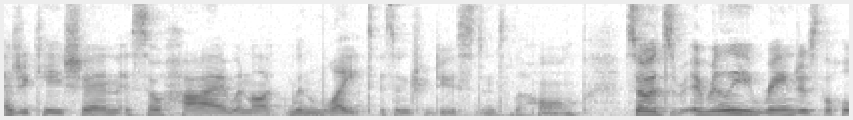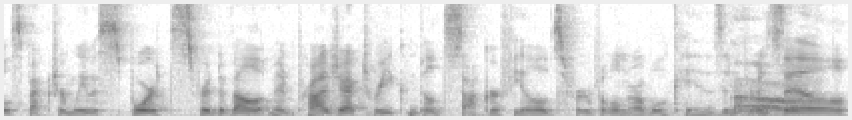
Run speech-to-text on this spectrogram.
education is so high when when light is introduced into the home. So it's it really ranges the whole spectrum. We have a sports for development project where you can build soccer fields for vulnerable kids in Oh. Brazil.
